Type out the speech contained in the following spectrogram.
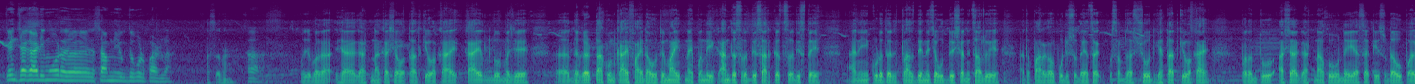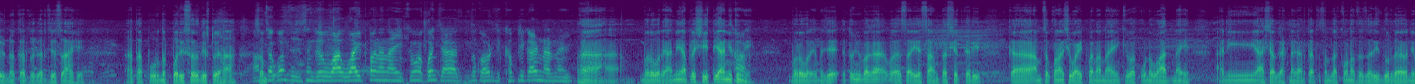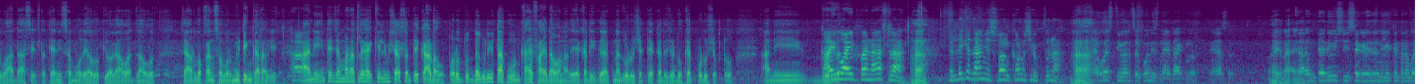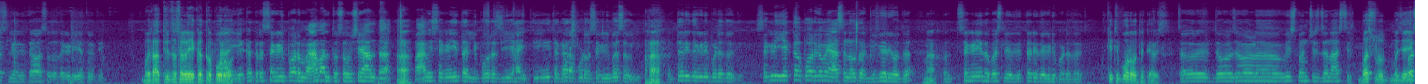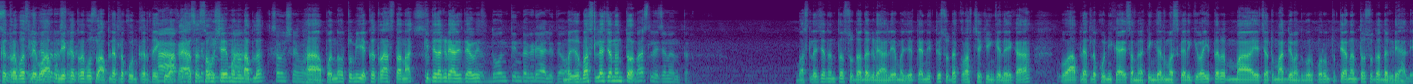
त्यांच्या गाडीमोर अं, सामने एक दगड पाडला. असं ना? हा. म्हणजे बघा ह्या घटना कशा होतात किंवा काय काय लो म्हणजे अ, दगड टाकून काय फायदा होतो माहीत नाही पण एक अंधश्रद्धेसारखंच दिसतंय आणि कुठंतरी त्रास देण्याच्या उद्देशाने चालू आहे. आता पारगाव पोलीससुद्धा याचा समजा शोध घेतात किंवा काय परंतु अशा घटना होऊ नये यासाठी सुद्धा उपाययोजना करणं गरजेचं आहे. आता पूर्ण परिसर दिसतोय हा आमचा संप. कोणत्या संघ वा वाईटपणा नाही किंवा कोणत्या दुखावरची खपली काढणार नाही. हा हा. बरोबर आहे. आणि आपलं शेती आणि तुम्ही. बरोबर आहे. म्हणजे तुम्ही बघा असं हे सांगतात शेतकरी का आमचं कोणाशी वाईटपणा नाही किंवा कोण वाद नाही. आणि अशा घटना घडतात. समजा कोणाचा जरी दुर्दैवाने वाद असेल तर त्यांनी समोर यावं किंवा गावात जावं चार लोकांसमोर मिटिंग करावी. आणि त्याच्या मनातलं काय किलमिश असेल ते काढावं. परंतु दगडी टाकून काय फायदा होणार आहे? एखादी घटना घडू शकते एखाद्याच्या डोक्यात पडू शकतो. आणि काही वाईटपणा असला हा. तर लगेच आम्ही सॉल्व करू शकतो ना. हा. या वस्तीवरचं कोणीच नाही टाकणार हे असं. आहे ना आहे ना. कारण त्या दिवशी सगळेजण एकत्र बसले होते तेव्हा सुद्धा दगडी येत होते. मग रात्रीचं सगळे एकत्र पोरं होते. एकत्र सगळी पोरं आम्हाला तो संशय आलता. हा. मग आम्ही सगळी इथली पोरं जी आहेत ती इथं घरा पुढं सगळी बसवली. हा. पण तरी दगडी पडत होती. सगळी एक पोरग म्हणजे असं नव्हतं की घरी होतं. हा. पण सगळी इथं बसली होती तरी दगडी पडत होती. किती पोरं होते त्यावेळेस? तर जवळजवळ अं, वीस पंचवीस जण असतील. बसलो म्हणजे बसलो. एकत्र बसले बा आपण एकत्र एकत्र बसू आपल्यातलं कोण करतंय हा, किंवा काय असं आपल्यातलं कोण- संशय म्हणून हा, आपलं संशय म्हणून. हा पण तुम्ही एकत्र असताना किती दगडे आले त्यावेळेस? दोन तीन दगडी आले तेव्हा. म्हणजे बसल्याच्या नंतर? बसल्याच्या नंतर. बसल्याच्या नंतर सुद्धा दगडे आले. म्हणजे त्यांनी ते सुद्धा क्रॉस चेकिंग केलंय का? व आपल्यातलं कोणी काय समजा टिंगल मस्करी किंवा इतर मा याच्यातून माध्यमातून करू. परंतु त्यानंतर सुद्धा दगडे आले.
